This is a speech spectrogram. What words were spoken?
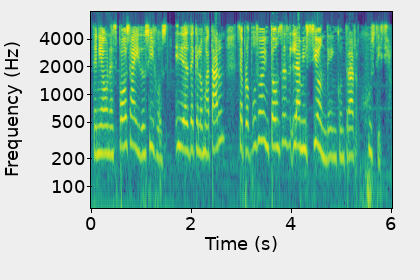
Tenía una esposa y dos hijos, y desde que lo mataron se propuso entonces la misión de encontrar justicia.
